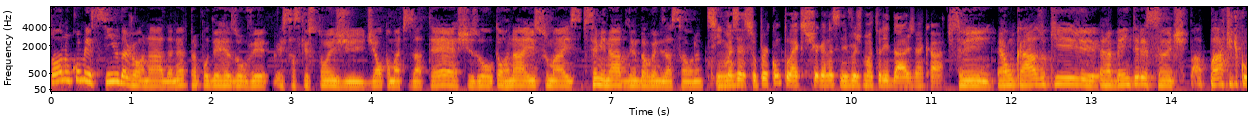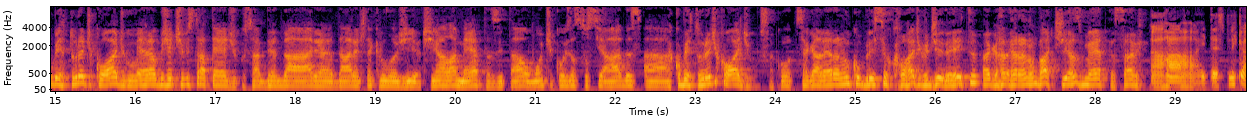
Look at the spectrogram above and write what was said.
só no comecinho da jornada, né? Para poder resolver essas questões de, de automatizar testes ou tornar isso mais disseminado dentro da organização, né? Sim, mas é super complexo chegar nesse nível de maturidade, né, cara? Sim, é um caso que era bem interessante. A parte de cobertura de código era objetivo estratégico, sabe? Dentro da área, da área de tecnologia. Tinha lá metas e tal, um monte de coisas associadas à cobertura de código, sacou? Se a galera não cobrisse o código direito, a galera não batia as metas, sabe? Ah, aí tá explicado.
